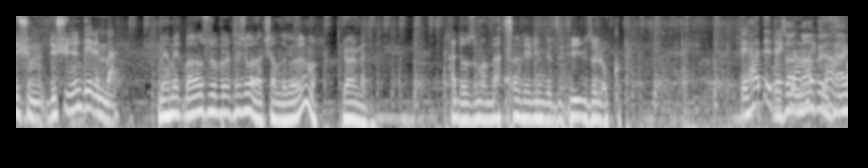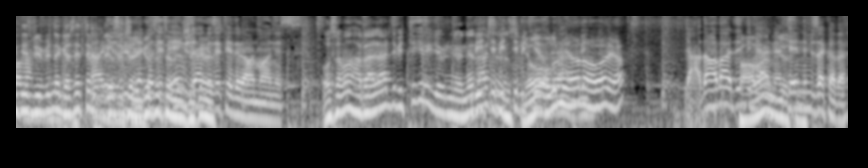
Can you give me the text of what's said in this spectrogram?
Düşün, düşünün derim ben. Mehmet Baran röportajı var akşamda gördün mü? Görmedim. Hadi o zaman ben sana vereyim gazeteyi güzel oku. E hadi O zaman reklam ne yapıyoruz? reklam Herkes falan. birbirine gazete mi? Herkes Gazete. birbirine gazete gazete, en güzel evet. gazetedir Armanes. O zaman haberler de bitti gibi görünüyor. Ne Bitti dersiniz? bitti bitiyor. Yo olur mu ya Yani. daha var ya. Ya daha var dedim Daha yani kendimize kadar.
